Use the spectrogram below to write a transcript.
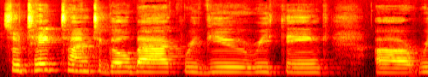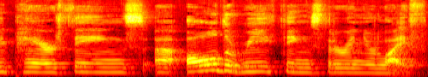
So take time to go back, review, rethink, uh, repair things, uh, all the re things that are in your life.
